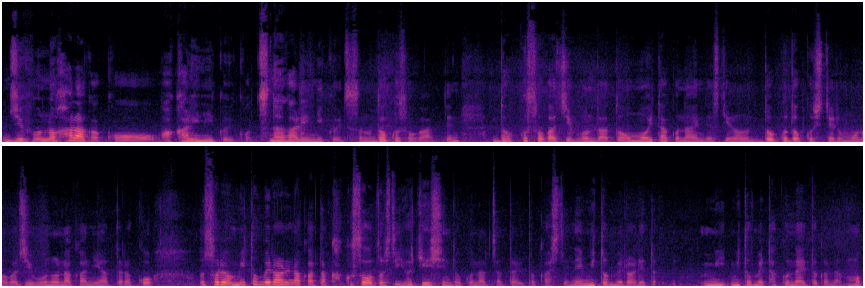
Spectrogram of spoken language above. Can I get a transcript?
自分の腹がこう分かりにくいこうつながりにくいその毒素があってね。毒素が自分だと思いたくないんですけどドクドクしてるものが自分の中にあったらこうそれを認められなかったら隠そうとして余計しんどくなっちゃったりとかしてね認められた認めたくないとかま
